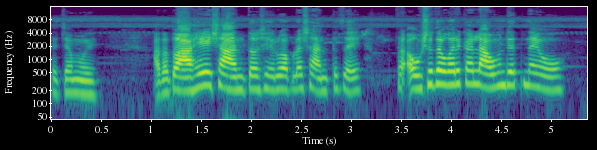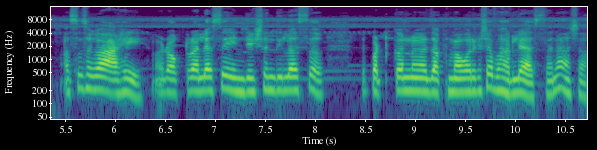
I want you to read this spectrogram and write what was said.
त्याच्यामुळे. आता तो आहे शांत शेरू आपला शांतच आहे. पण औषधं वगैरे काय लावून देत नाही हो. असं सगळं आहे. डॉक्टर आले असं इंजेक्शन दिलं असतं तर पटकन जखमा वगैरे कशा भरल्या असतं ना असं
